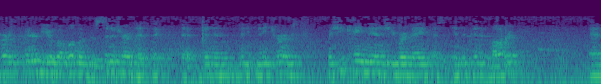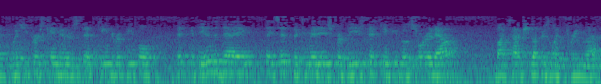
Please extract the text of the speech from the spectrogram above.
heard an interview of a woman, the senator that, that, that been in many, many terms. When she came in, she remained as an independent moderate. And when she first came in, there was 15 different people. That at the end of the day, they said the committees for these 15 people to sort it out. By the time she left, there's only three left,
